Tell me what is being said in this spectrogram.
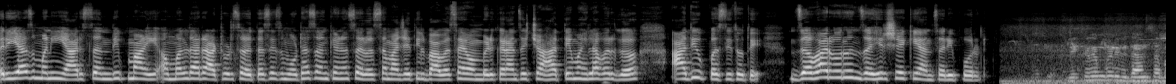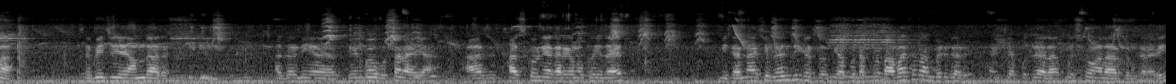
रियाज मणियार संदीप माळी अंमलदार राठोड सर तसेच मोठ्या संख्येनं सर्व समाजातील बाबासाहेब आंबेडकरांचे चाहते महिला वर्ग आदी उपस्थित होते. जव्हारवरून जहीर शेख यांचा रिपोर्ट. विक्रमगड विधानसभा सभेचे आमदार आदरणीय सुनीलभाऊ भुसारा या. आज खास करून या कार्यक्रमात उपस्थित आहेत. मी त्यांना अशी विनंती करतो की आपण डॉक्टर बाबासाहेब आंबेडकर यांच्या पुतळ्याला पुष्पमाला अर्पण करावी.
